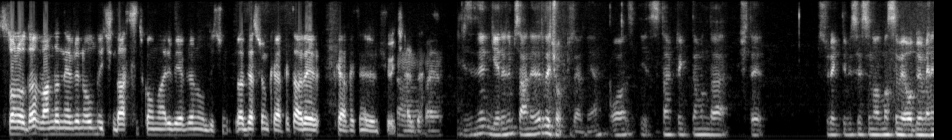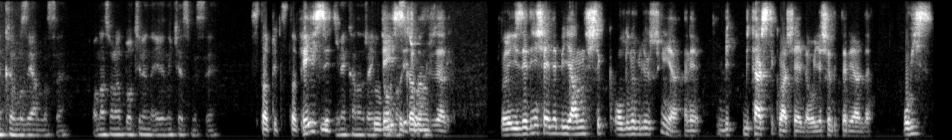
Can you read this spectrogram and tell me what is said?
Sonra da Wanda'nın evreni olduğu için daha sitcomvari bir evren olduğu için radyasyon kıyafeti ara ev kıyafetine dönüşüyor içeride. Aynen. Dizinin gerilim sahneleri de çok güzeldi ya. O Stark reklamında işte sürekli bir sesin olması ve o düğmenin kırmızı yanması. Ondan sonra Dottie'nin elini kesmesi. Stop it, stop it. Pace'i Yine kanın Değilse olması. çok kadın. güzel. Böyle izlediğin şeyde bir yanlışlık olduğunu biliyorsun ya. Hani bir, bir terslik var şeyde o yaşadıkları yerde. O his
